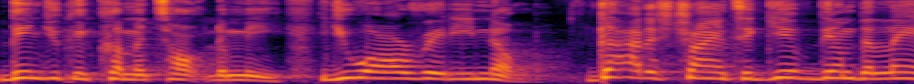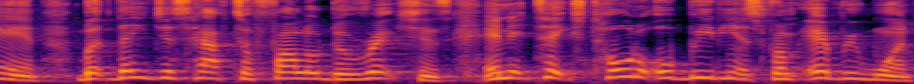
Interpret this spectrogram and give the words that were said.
then you can come and talk to me. You already know. God is trying to give them the land, but they just have to follow directions. And it takes total obedience from everyone.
